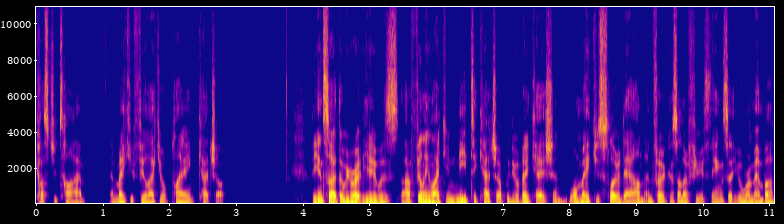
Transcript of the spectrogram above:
cost you time and make you feel like you're playing catch up. The insight that we wrote here was uh, feeling like you need to catch up with your vacation will make you slow down and focus on a few things that you'll remember.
